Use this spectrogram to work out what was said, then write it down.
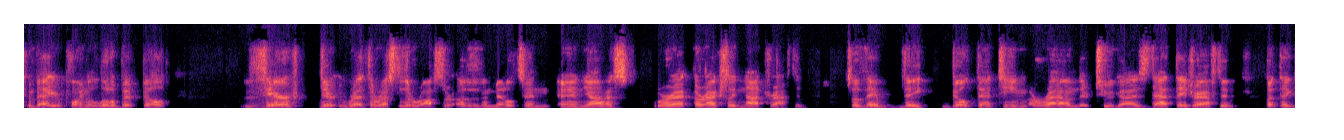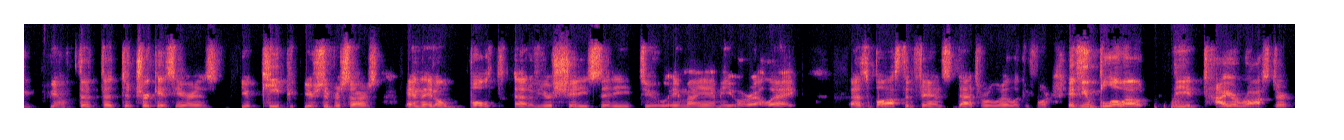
combat your point a little bit, Bill, they're, they're the rest of the roster, other than Middleton and Giannis, were are actually not drafted. So they they built that team around their two guys that they drafted. But they, you know, the the, the trick is here is you keep your superstars and they don't bolt out of your shitty city to a Miami or LA. As Boston fans, that's what we're looking for. If you blow out the entire roster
